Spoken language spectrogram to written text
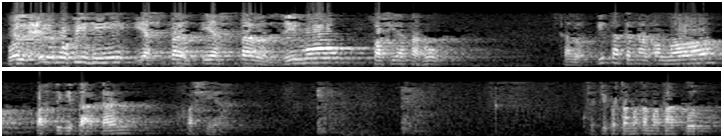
Wal ilmu fihi yastalzimu khasyatahu. Kalau kita kenal Allah, pasti kita akan khasyah. Jadi pertama-tama takut,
